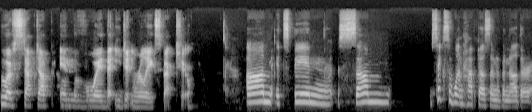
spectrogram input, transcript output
who have stepped up in the void that you didn't really expect to? Um, it's been some six of one, half dozen of another,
